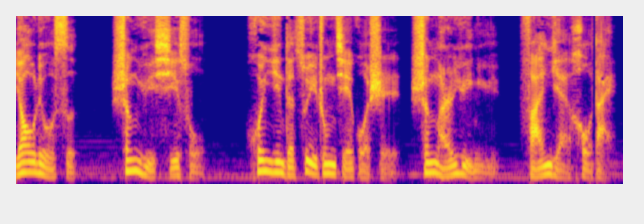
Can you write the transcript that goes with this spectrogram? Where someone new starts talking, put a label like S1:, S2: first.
S1: 幺六四生育习俗，婚姻的最终结果是生儿育女，繁衍后代。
